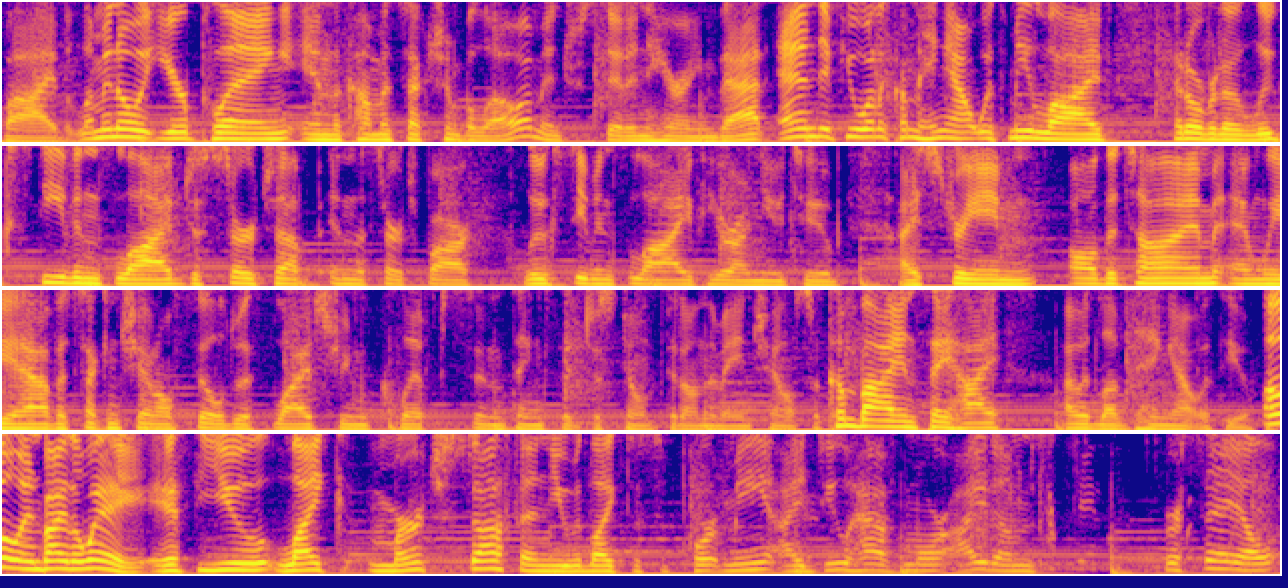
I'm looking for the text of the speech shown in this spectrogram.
vibe. Let me know what you're playing in the comment section below. I'm interested in hearing that. And if you want to come hang out with me live, head over to Luke Stephens Live. Just search up in the search bar Luke Stephens Live here on YouTube. I stream all the time, and we have a second channel filled with live stream clips and things that just don't fit on the main channel. So come by and say hi. I would love to hang out with you. Oh, and by the way, if you like merch stuff and you would like to support me, I do have more items for sale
